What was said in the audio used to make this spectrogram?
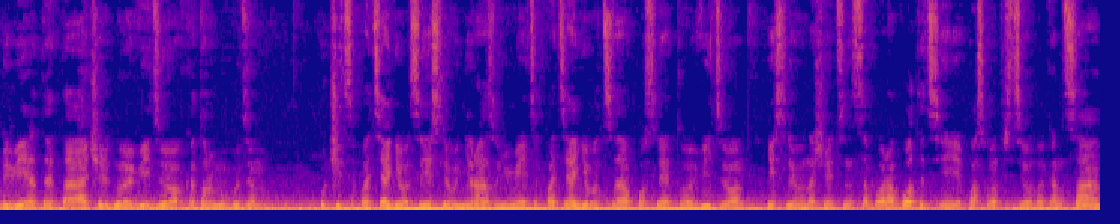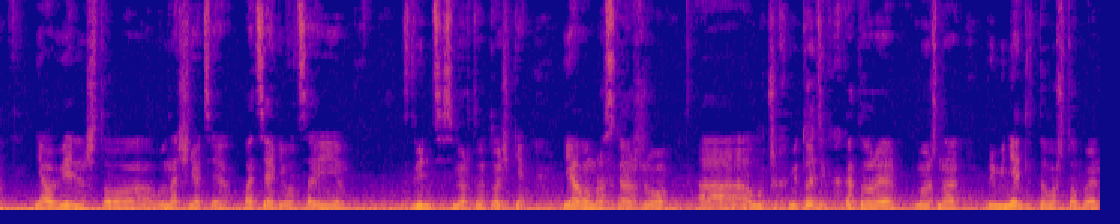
Привет, это очередное видео, в котором мы будем учиться подтягиваться. Если вы ни разу не умеете подтягиваться после этого видео, если вы начнете над собой работать и посмотрите его до конца, я уверен, что вы начнете подтягиваться и сдвинетесь с мертвой точки. Я вам расскажу о лучших методиках, которые можно применять для того, чтобы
